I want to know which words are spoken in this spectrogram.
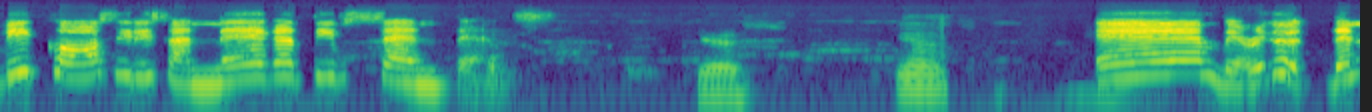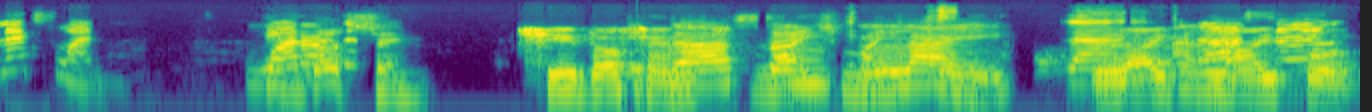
Because it is a negative sentence. Yes. Yes. And very good. The next one. What It are the doesn't. She doesn't Doesn't Likes my like. like my food.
